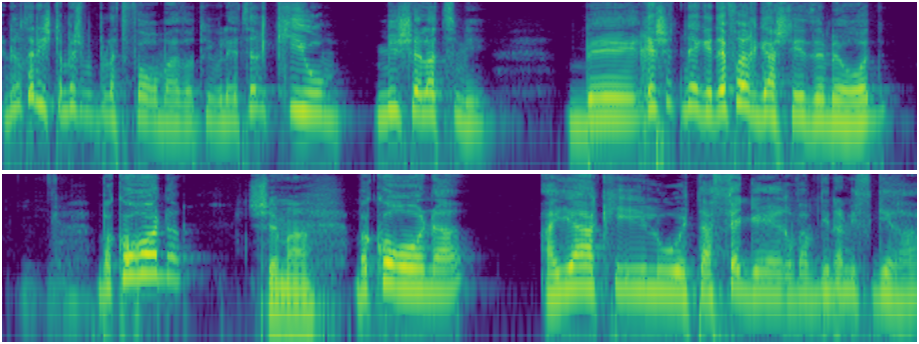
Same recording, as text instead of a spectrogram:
אני רוצה להשתמש בפלטפורמה הזאת ולייצר קיום משל עצמי. ברשת נגד, איפה הרגשתי את זה מאוד? בקורונה. שמה? בקורונה היה כאילו את הסגר והמדינה נסגרה,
